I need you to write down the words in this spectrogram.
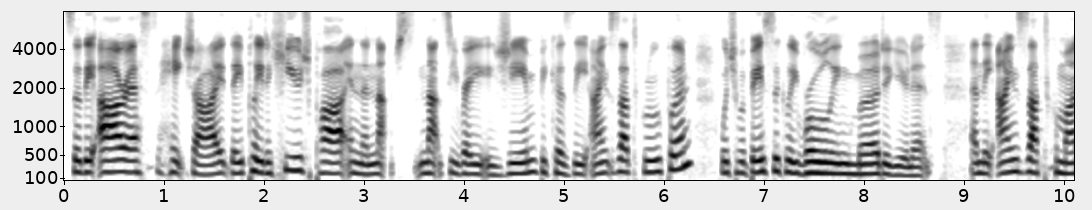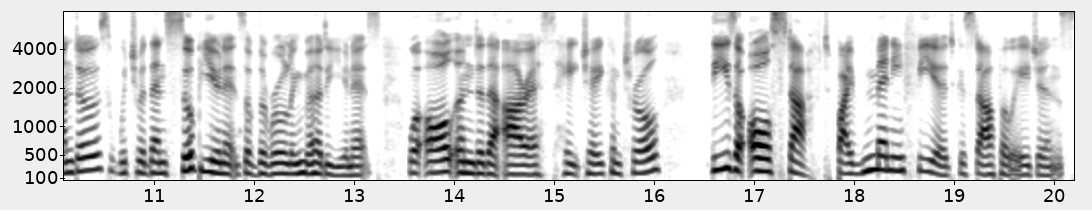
So the RSHA, they played a huge part in the Nazi regime because the Einsatzgruppen, which were basically rolling murder units, and the Einsatzkommandos, which were then subunits of the rolling murder units, were all under the RSHA control. These are all staffed by many feared Gestapo agents,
